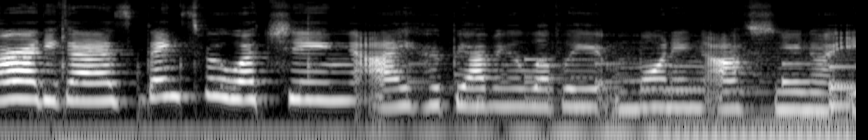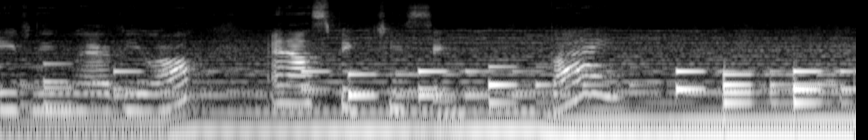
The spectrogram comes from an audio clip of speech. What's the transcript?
Alrighty guys, thanks for watching. I hope you're having a lovely morning, afternoon or evening wherever you are and I'll speak to you soon. Bye!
